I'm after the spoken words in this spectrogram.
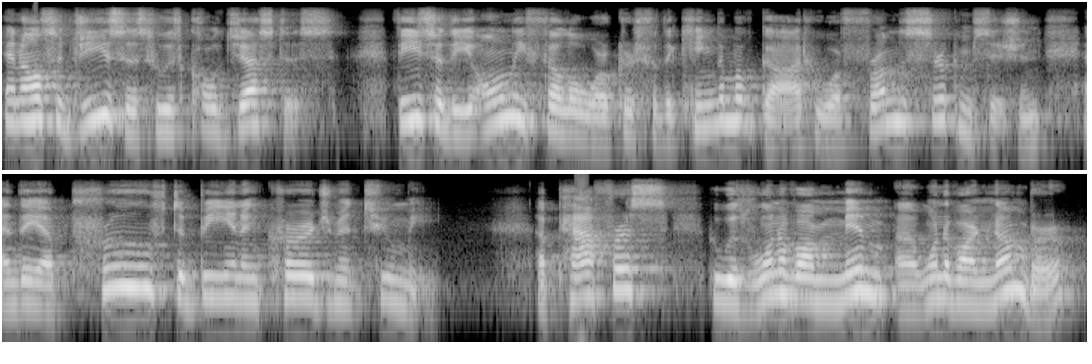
And also Jesus, who is called Justus. These are the only fellow workers for the kingdom of God who are from the circumcision, and they have proved to be an encouragement to me. Epaphras, who is one of our, mem- uh, one of our number,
